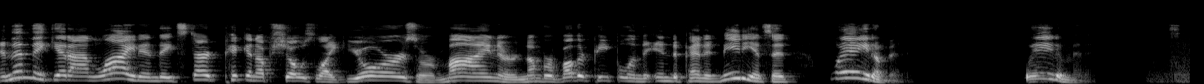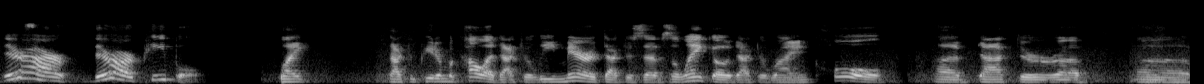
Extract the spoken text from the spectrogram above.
And then they get online and they'd start picking up shows like yours or mine or a number of other people in the independent media and said, wait a minute. Wait a minute. There are there are people like Dr. Peter McCullough, Dr. Lee Merritt, Dr. Zev Zelenko, Dr. Ryan Cole, uh, Dr. Uh, uh,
